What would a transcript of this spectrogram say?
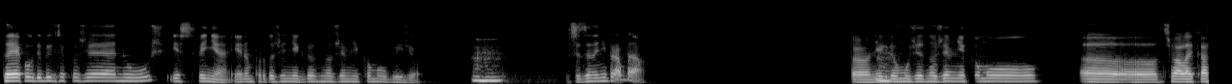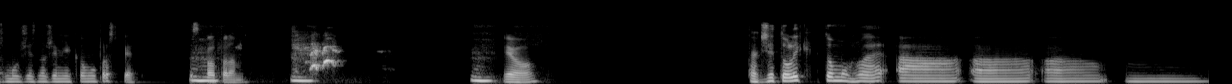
to je jako kdybych řekl, že nůž je svině, jenom protože někdo s nožem někomu ublížil. Mm. To přece není pravda. Eh, někdo mm. může s nožem někomu uh, třeba lékař může s nožem někomu prospět. Se mm. skalpelem. Mm. Jo. Takže tolik k tomuhle a, a, a mm,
